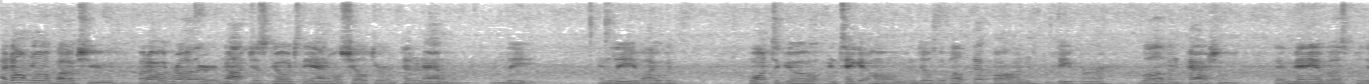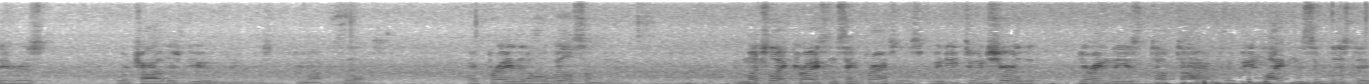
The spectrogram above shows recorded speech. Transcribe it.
I don't know about you, but I would rather not just go to the animal shelter and pet an animal and leave and leave. I would want to go and take it home and develop that bond, deeper love and passion that many of us believers or childish view believers do not possess. I pray that all will someday. And much like Christ and St. Francis, we need to ensure that during these tough times that we enlighten the simplistic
